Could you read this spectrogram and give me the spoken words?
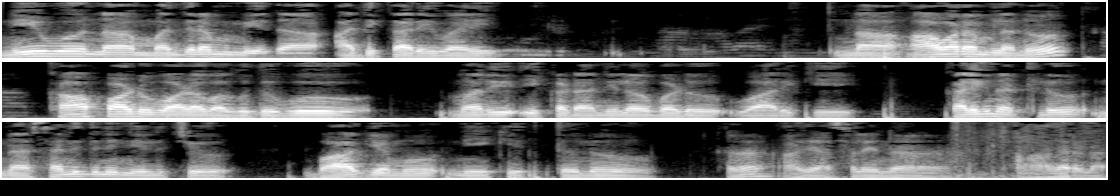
నీవు నా మందిరం మీద అధికారివై నా ఆవరంలను కాపాడు వాడవగుదువు మరియు ఇక్కడ నిలవబడు వారికి కలిగినట్లు నా సన్నిధిని నిలుచు భాగ్యము నీకిత్తును. అది అసలైన ఆదరణ.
